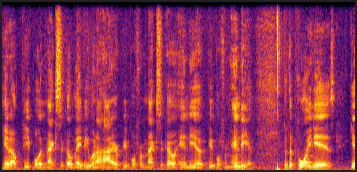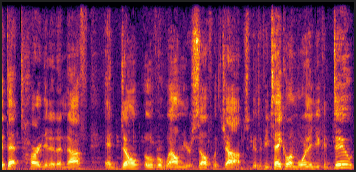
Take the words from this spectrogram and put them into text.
You know people in Mexico maybe want to hire people from Mexico India people from India. But the point is get that targeted enough and don't overwhelm yourself with jobs because if you take on more than you can do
